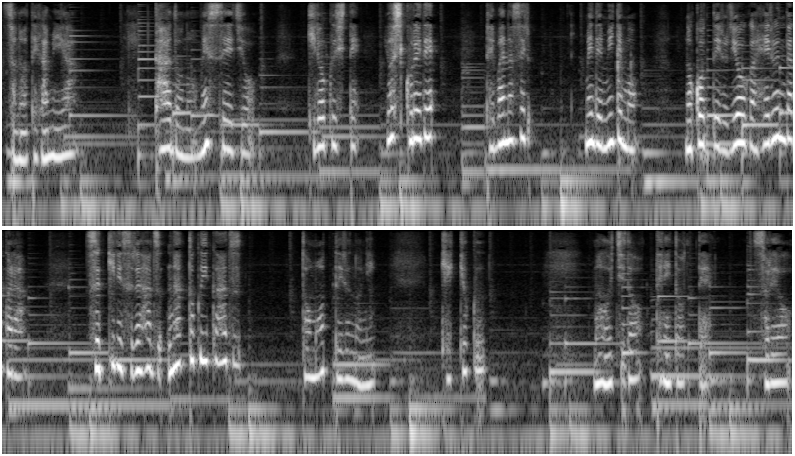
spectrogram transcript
その手紙やカードのメッセージを記録してよしこれで手放せる。目で見ても残っている量が減るんだからすっきりするはず納得いくはずと思っているのに結局もう一度手に取ってそれを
